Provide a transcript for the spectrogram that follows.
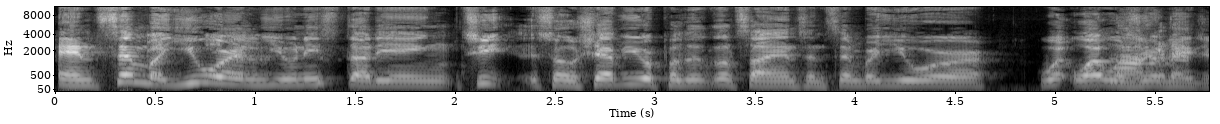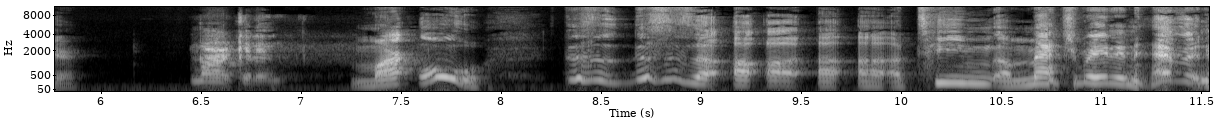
And Simba, you were in uni studying. She, so Chev, you were political science, and Simba, you were what? What was your major? Marketing. Mark. Oh, this is this is a a, a a a team a match made in heaven.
